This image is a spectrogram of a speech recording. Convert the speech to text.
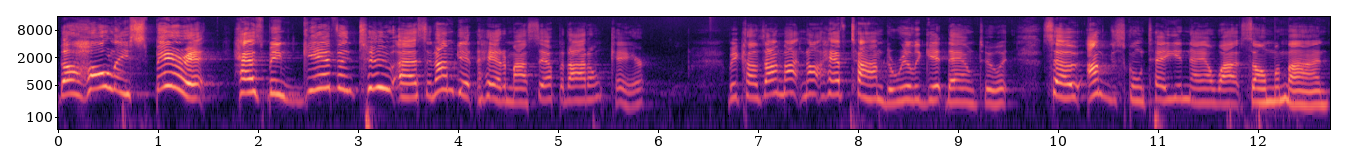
The Holy Spirit has been given to us, and I'm getting ahead of myself, but I don't care because I might not have time to really get down to it. So I'm just going to tell you now why it's on my mind.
